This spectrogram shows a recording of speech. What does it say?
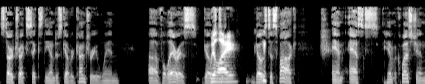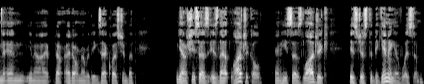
Star Trek Six: The Undiscovered Country when uh, Valeris goes Will to, I? goes to Spock and asks him a question, and you know, I don't, I don't remember the exact question, but you know, she says, "Is that logical?" And he says, "Logic is just the beginning of wisdom."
